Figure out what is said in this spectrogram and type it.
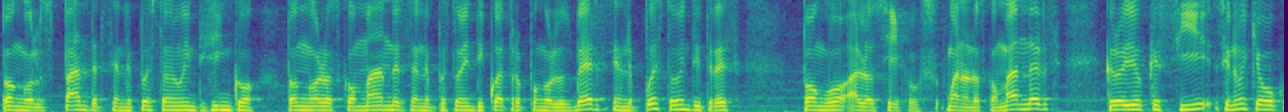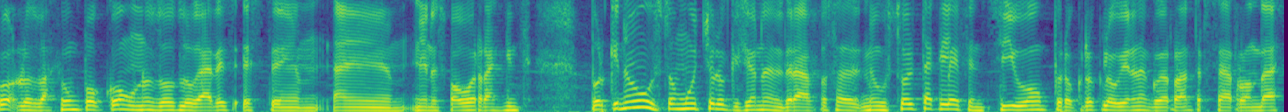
pongo los Panthers en el puesto 25, pongo los Commanders en el puesto 24, pongo los Bears en el puesto 23, pongo a los Seahawks. Bueno, los Commanders, creo yo que sí, si no me equivoco, los bajé un poco, unos dos lugares este, eh, en los Power Rankings, porque no me gustó mucho lo que hicieron en el draft. O sea, me gustó el tackle defensivo, pero creo que lo hubieran agarrado en tercera ronda.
